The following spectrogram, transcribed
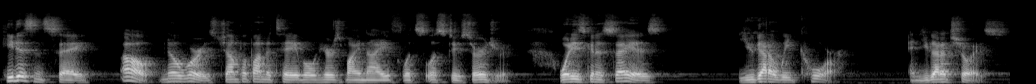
he doesn't say, oh, no worries, jump up on the table, here's my knife, let's let's do surgery. What he's going to say is, you got a weak core and you got a choice.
